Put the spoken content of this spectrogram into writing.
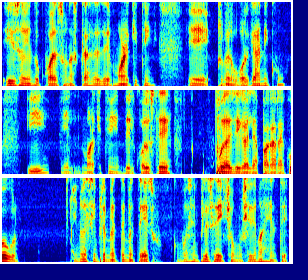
ir sabiendo cuáles son las clases de marketing, eh, primero orgánico y el marketing del cual usted pueda llegarle a pagar a Google. Y no es simplemente meter, como siempre les he dicho muchísima gente,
